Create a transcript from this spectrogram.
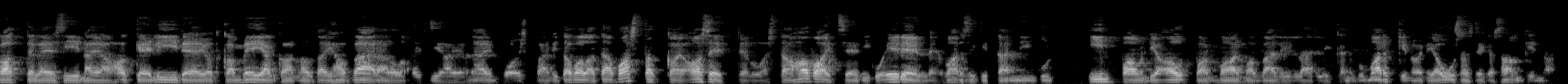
kattelee siinä ja hakee liidejä, jotka on meidän kannalta ihan vääränlaisia ja näin poispäin, niin tavallaan tämä vastakkainasettelu, sitä havaitsee niin kuin edelleen, varsinkin tämän niin kuin inbound ja outbound maailman välillä, eli niin kuin markkinoinnin ja uusasiakashankinnan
